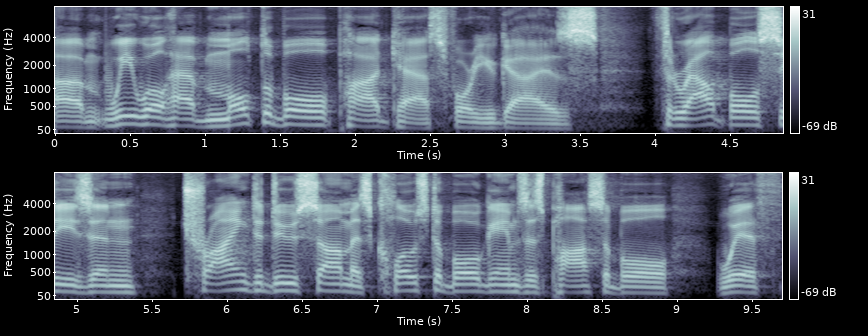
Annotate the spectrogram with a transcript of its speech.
Um, we will have multiple podcasts for you guys throughout bowl season, trying to do some as close to bowl games as possible with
